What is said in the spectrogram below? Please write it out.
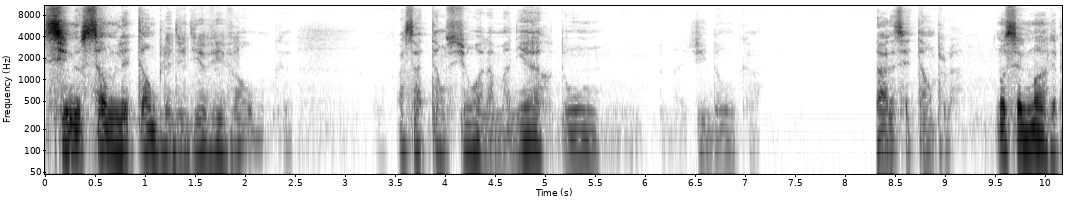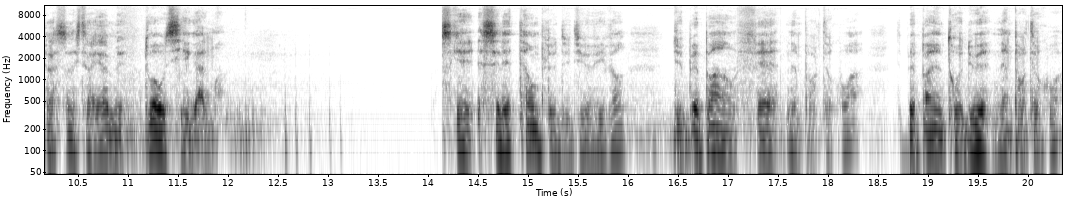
Si nous sommes le temple du Dieu vivant, fasse attention à la manière dont donc dans ces temples. Non seulement les personnes extérieures, mais toi aussi également. Parce que c'est les temples du Dieu vivant. Tu ne peux pas en faire n'importe quoi. Tu ne peux pas introduire n'importe quoi.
